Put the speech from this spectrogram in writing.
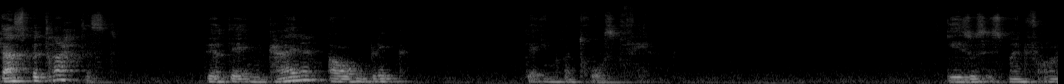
das betrachtest, wird dir in keinem Augenblick der innere Trost fehlen. Jesus ist mein Freund,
